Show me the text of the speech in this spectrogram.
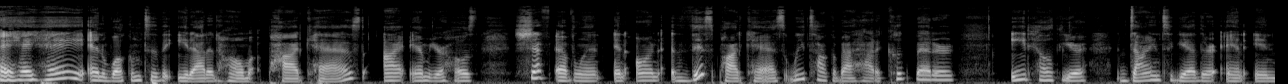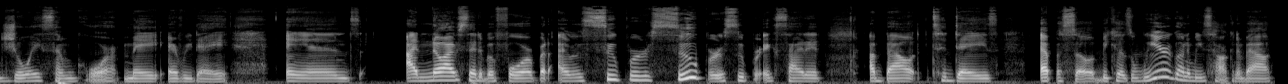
Hey, hey, hey, and welcome to the Eat Out at Home podcast. I am your host, Chef Evelyn, and on this podcast, we talk about how to cook better, eat healthier, dine together, and enjoy some gourmet every day. And I know I've said it before, but I'm super, super, super excited about today's episode because we are going to be talking about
